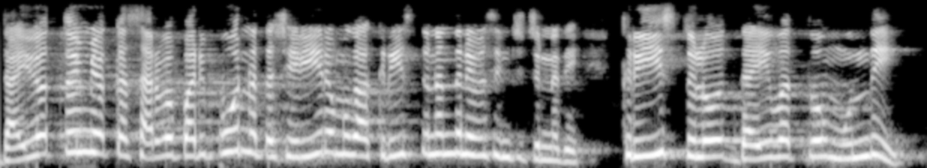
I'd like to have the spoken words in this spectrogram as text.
దైవత్వం యొక్క సర్వ పరిపూర్ణత శరీరముగా క్రీస్తునందు నివసించుచున్నది. క్రీస్తులో దైవత్వం ఉంది.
